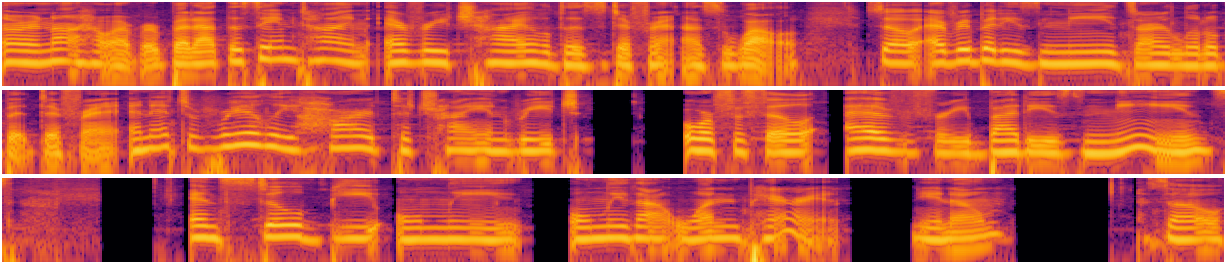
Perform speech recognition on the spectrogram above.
or not however but at the same time every child is different as well so everybody's needs are a little bit different and it's really hard to try and reach or fulfill everybody's needs and still be only only that one parent, you know? So,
